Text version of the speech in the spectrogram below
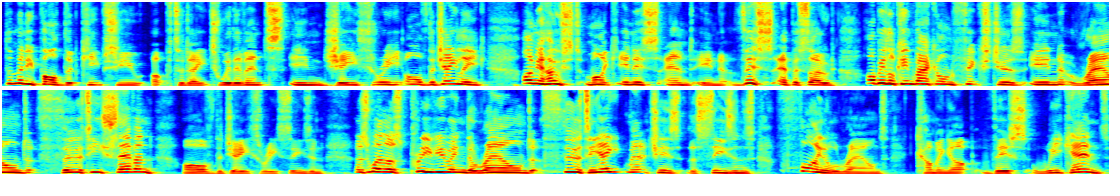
the mini pod that keeps you up to date with events in J3 of the J League. I'm your host, Mike Innes, and in this episode, I'll be looking back on fixtures in round 37 of the J3 season, as well as previewing the round 38 matches, the season's final round, coming up this weekend.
